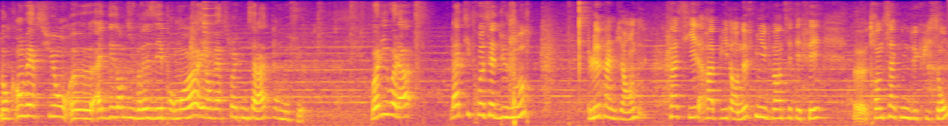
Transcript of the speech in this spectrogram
Donc en version avec des endives braisées pour moi et en version avec une salade pour monsieur. Voilà, voilà, la petite recette du jour. Le pain de viande, facile, rapide, en 9 minutes 20 c'était fait. 35 minutes de cuisson.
